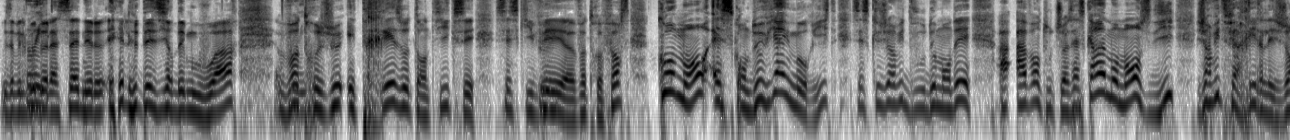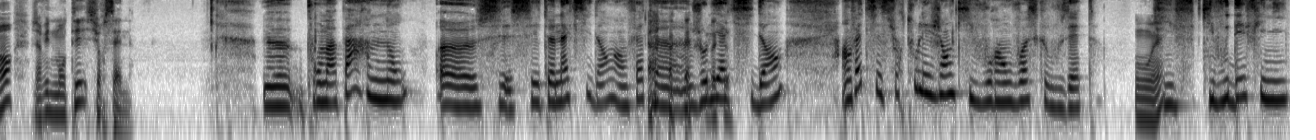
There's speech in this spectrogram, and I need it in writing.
vous avez le goût de la scène et le, désir d'émouvoir. Votre jeu est très authentique, c'est c'est ce qui fait euh, votre force. Comment est-ce qu'on devient humoriste? C'est ce que j'ai envie de vous demander avant toute chose. Est-ce qu'à un moment on se dit j'ai envie de faire rire les gens, j'ai envie de monter sur scène? Euh, Pour ma part, non. Euh, c'est un accident, en fait, un joli accident. En fait, c'est surtout les gens qui vous renvoient ce que vous êtes, qui, qui vous définit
